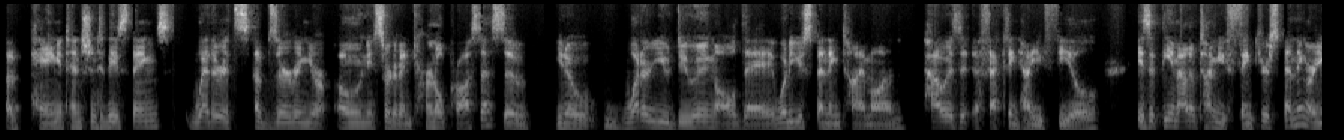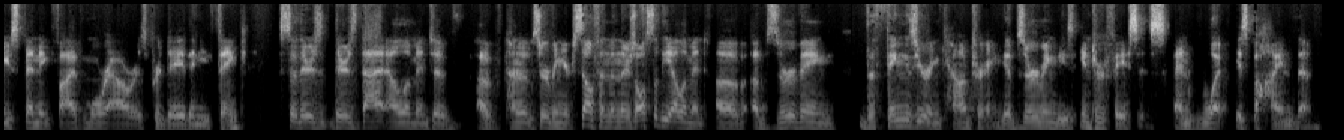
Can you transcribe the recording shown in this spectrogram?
of paying attention to these things whether it's observing your own sort of internal process of you know what are you doing all day? What are you spending time on? How is it affecting how you feel? Is it the amount of time you think you're spending? Or are you spending 5 more hours per day than you think so there's there's that element of of kind of observing yourself. And then there's also the element of observing the things you're encountering observing these interfaces and what is behind them.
